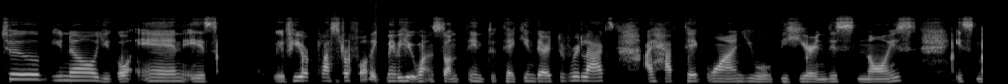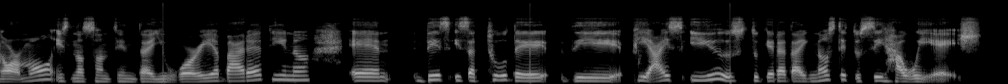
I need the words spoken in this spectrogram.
tube you know you go in is if you're claustrophobic, maybe you want something to take in there to relax. I have take one. You will be hearing this noise. It's normal. It's not something that you worry about it, you know. And this is a tool the the PIs use to get a diagnostic to see how we age.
